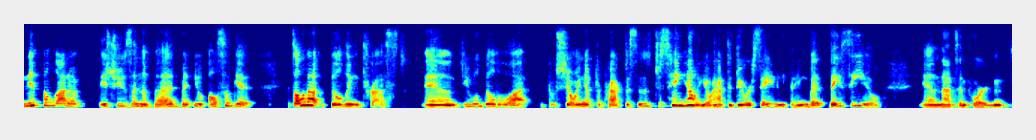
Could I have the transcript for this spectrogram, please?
nip a lot of issues in the bud but you also get it's all about building trust and you will build a lot showing up to practices. Just hang out. You don't have to do or say anything but they see you and that's important.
